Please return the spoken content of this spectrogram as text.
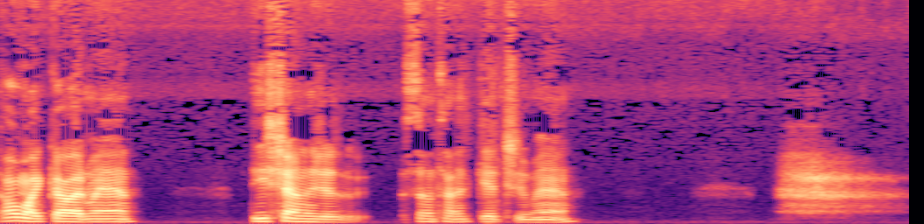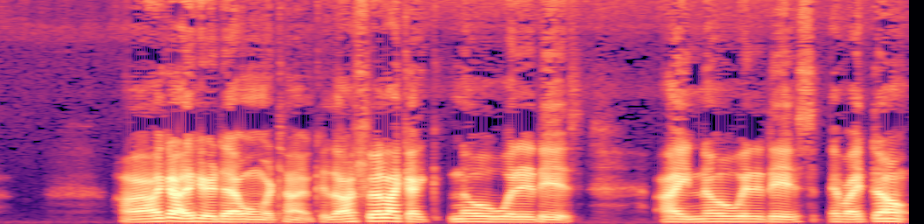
Oh my god, man. These challenges sometimes get you, man. I gotta hear that one more time because I feel like I know what it is. I know what it is. If I don't,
